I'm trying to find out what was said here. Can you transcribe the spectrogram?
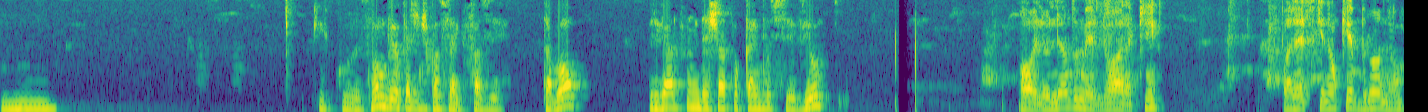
Hum. Que coisa. Vamos ver o que a gente consegue fazer, tá bom? Obrigado por me deixar tocar em você, viu? Olha, olhando melhor aqui, parece que não quebrou não.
